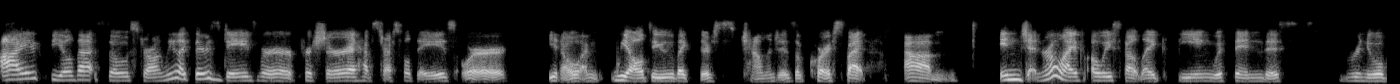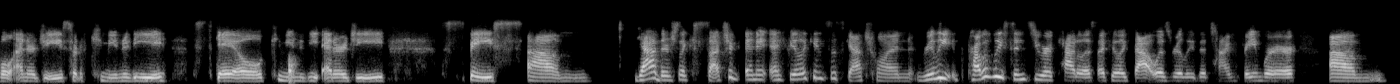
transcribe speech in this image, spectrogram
I feel that so strongly. Like there's days where for sure I have stressful days or you know, I'm we all do like there's challenges of course, but um in general I've always felt like being within this renewable energy sort of community scale, community energy space um yeah there's like such a and i feel like in saskatchewan really probably since you were a catalyst i feel like that was really the time frame where um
